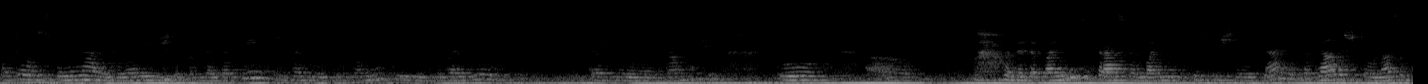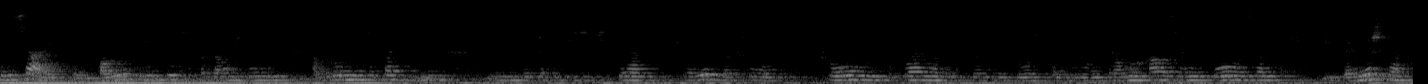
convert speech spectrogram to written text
потом вспоминали, говорили, что когда Гапеев приходил в больницу или привозил травмированных рабочих, то вот эта больница, красная больница, кирпичное здание, казалось, что у нас сотрясается, и полы трясутся, потому что ну, огромные сапоги, и вот такой физически развитый человек большой, он шел, и буквально вот все тряслось под ним, он громыхал своим голосом, и, конечно,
